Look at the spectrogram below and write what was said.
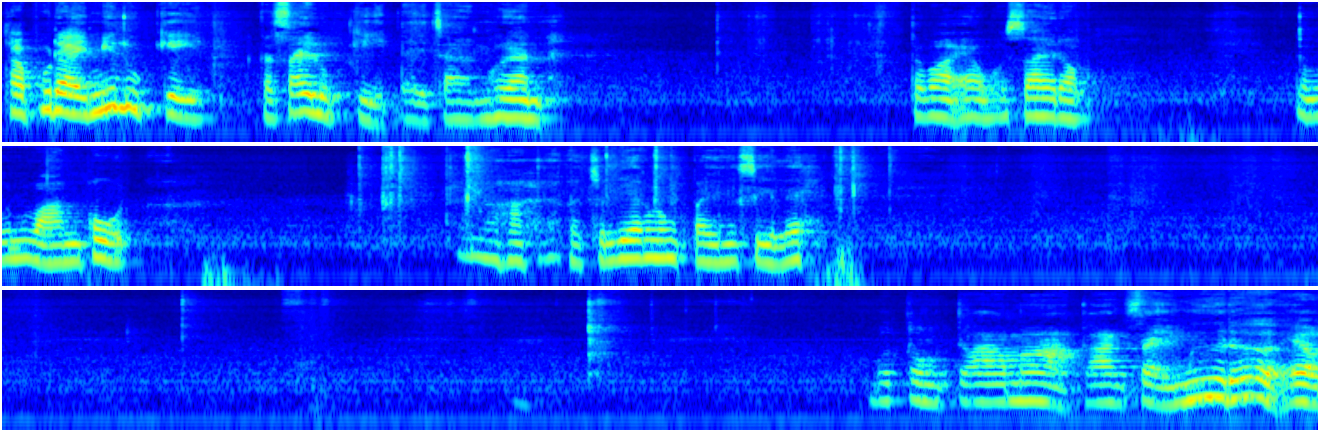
ถ้าผู้ใดมีลูกเกดก็ใส่ลูกเกดได้จ้ะเพื่อน แต่ว่าแอลบ่ใส่ดอก แต่มันหวานโพดนะคะแล้วก็จะเรียงลงไปอย่างสี่เลยบ่ต้องตามากการใส่มือเด้อแอล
